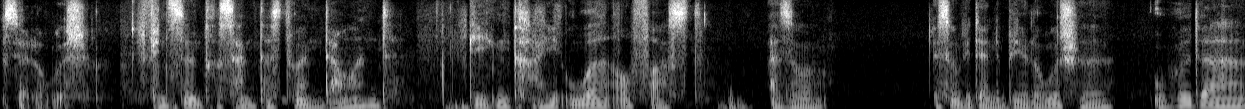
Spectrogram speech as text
Ist ja logisch. Ich finde es so interessant, dass du andauernd gegen drei Uhr aufwachst. Also ist irgendwie deine biologische Uhr da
